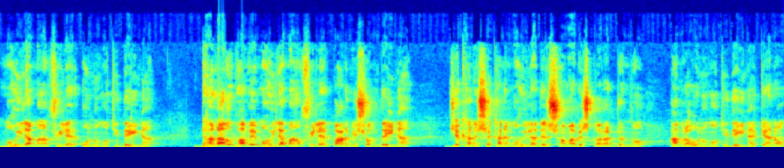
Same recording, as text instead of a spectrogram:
মহিলা মাহফিলের অনুমতি দেই না। ঢালাওভাবে মহিলা মাহফিলের পারমিশন দেই না। যেখানে সেখানে মহিলাদের সমাবেশ করার জন্য আমরা অনুমতি দেই না। কেন?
